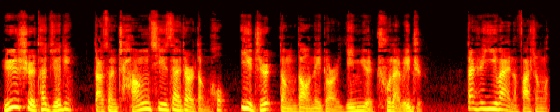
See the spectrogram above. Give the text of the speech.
于是他决定。打算长期在这儿等候，一直等到那段音乐出来为止。但是意外呢发生了，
